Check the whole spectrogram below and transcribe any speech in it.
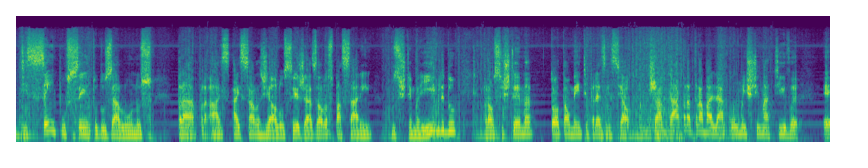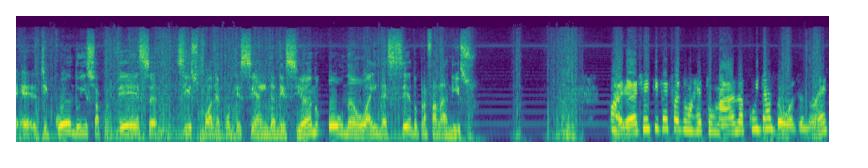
de 100% dos alunos para as, as, salas de aula, ou seja, as aulas passarem do sistema híbrido para o sistema totalmente presencial. Já dá para trabalhar com uma estimativa é, é, de quando isso aconteça, se isso pode acontecer ainda nesse ano ou não, ou ainda é cedo para falar nisso? Olha, a gente vai fazer uma retomada cuidadosa, não é?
